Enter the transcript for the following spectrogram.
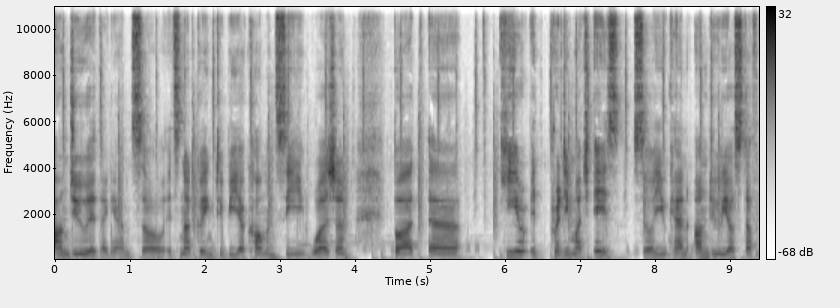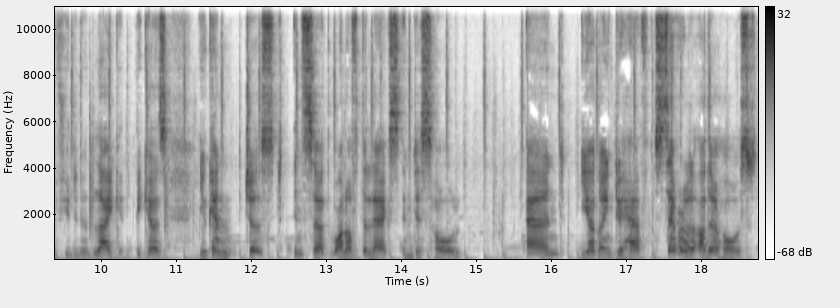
undo it again. So it's not going to be a command Z version, but uh, here it pretty much is. So you can undo your stuff if you didn't like it because you can just insert one of the legs in this hole and you're going to have several other holes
